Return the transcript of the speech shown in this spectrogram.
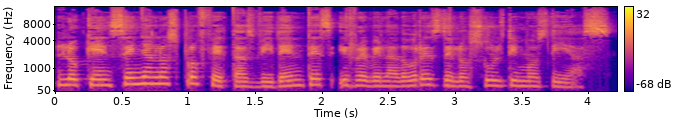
Lo que enseñan los profetas videntes y reveladores de los últimos días.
